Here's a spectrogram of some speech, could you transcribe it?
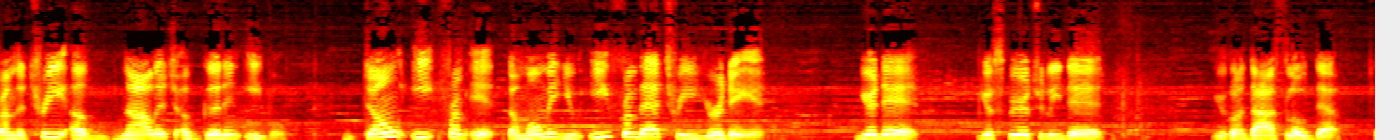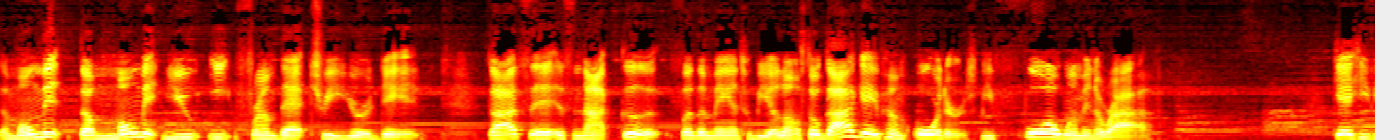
from the tree of knowledge of good and evil. Don't eat from it. The moment you eat from that tree, you're dead. You're dead. You're spiritually dead. You're going to die a slow death. The moment the moment you eat from that tree, you're dead. God said it's not good for the man to be alone. So God gave him orders before woman arrived. Yeah, he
